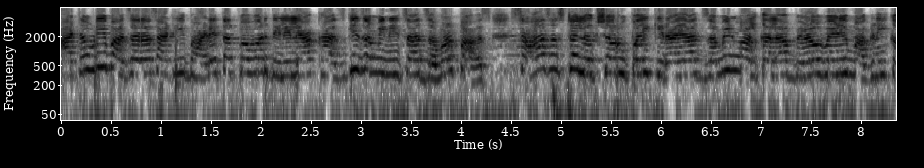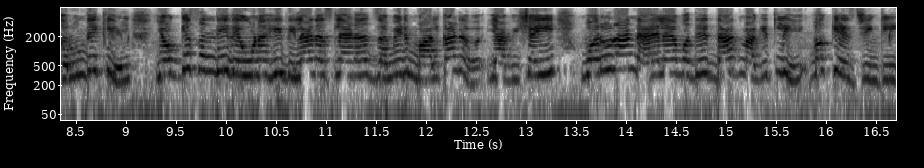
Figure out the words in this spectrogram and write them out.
आठवडी बाजारासाठी भाडेतत्वावर दिलेल्या खासगी जमिनीचा जवळपास सहासष्ट लक्ष रुपये किराया जमीन मालकाला वेळोवेळी मागणी करून देखील योग्य संधी देऊनही दिला नसल्यानं जमीन मालकानं याविषयी वरुणा न्यायालयामध्ये दाद मागितली व केस जिंकली.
